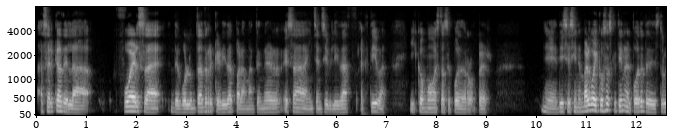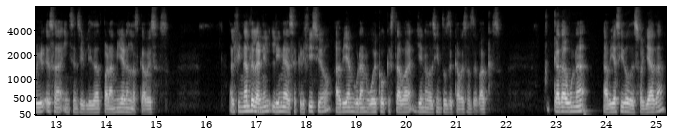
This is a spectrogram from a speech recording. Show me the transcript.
acerca de la fuerza de voluntad requerida para mantener esa insensibilidad activa y cómo ésta se puede romper. Eh, dice, sin embargo, hay cosas que tienen el poder de destruir esa insensibilidad. Para mí eran las cabezas. Al final de la línea de sacrificio había un gran hueco que estaba lleno de cientos de cabezas de vacas. Cada una había sido desollada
